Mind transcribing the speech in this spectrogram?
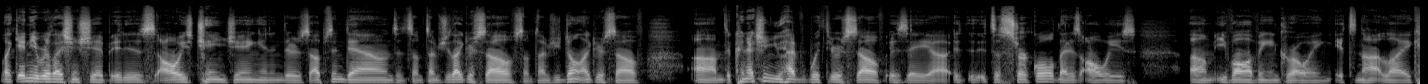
like any relationship it is always changing and there's ups and downs and sometimes you like yourself sometimes you don't like yourself. Um, the connection you have with yourself is a uh, it, it's a circle that is always um, evolving and growing. It's not like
